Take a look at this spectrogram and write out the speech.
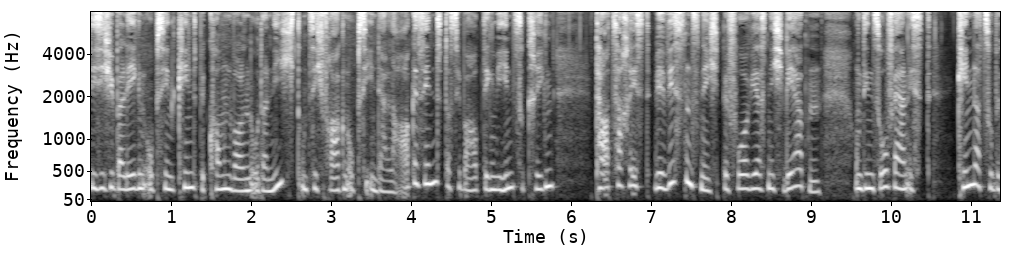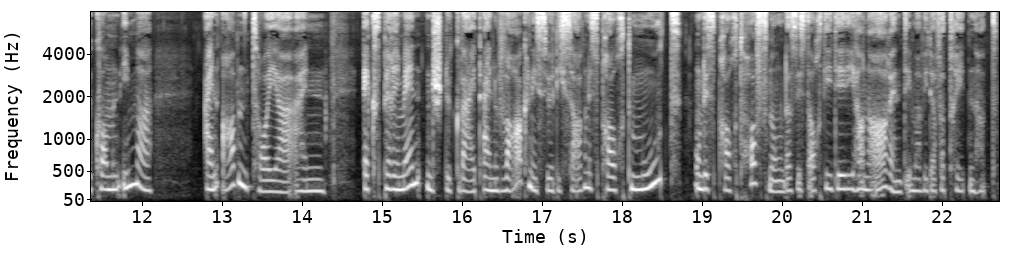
die sich überlegen, ob sie ein Kind bekommen wollen oder nicht und sich fragen, ob sie in der Lage sind, das überhaupt irgendwie hinzukriegen. Tatsache ist, wir wissen es nicht, bevor wir es nicht werden. Und insofern ist Kinder zu bekommen immer ein Abenteuer, ein Experiment ein Stück weit, ein Wagnis, würde ich sagen. Es braucht Mut und es braucht Hoffnung. Das ist auch die Idee, die Hannah Arendt immer wieder vertreten hat.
